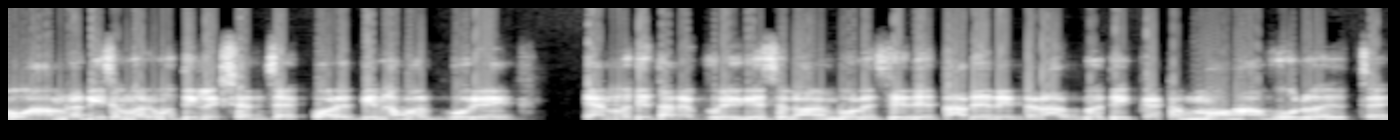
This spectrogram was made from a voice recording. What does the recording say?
এবং আমরা ডিসেম্বরের মধ্যে ইলেকশন চাই। পরের দিন আবার ঘুরে, কেন যে তারা ঘুরে গেছিল, আমি বলেছি যে তাদের এটা রাজনৈতিক একটা মহা ভুল হয়েছে।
